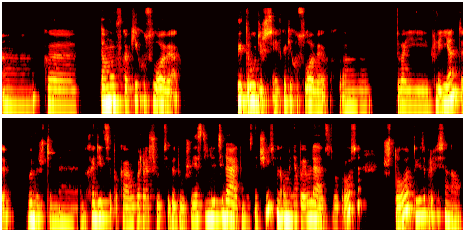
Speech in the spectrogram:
а, к тому, в каких условиях ты трудишься и в каких условиях а, твои клиенты вынуждены находиться, пока выворачивают тебе душу. Если для тебя это незначительно, у меня появляются вопросы, что ты за профессионал.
